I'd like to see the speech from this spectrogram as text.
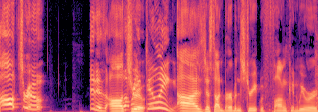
all true. It is all What true. What were you doing? Oh, I was just on Bourbon Street with Funk, and we were.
